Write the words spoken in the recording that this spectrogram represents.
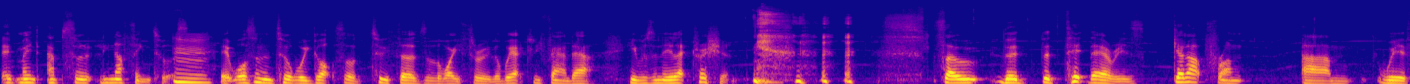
it meant absolutely nothing to us. Mm. It wasn't until we got sort of two thirds of the way through that we actually found out he was an electrician. so the the tip there is get up front um, with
